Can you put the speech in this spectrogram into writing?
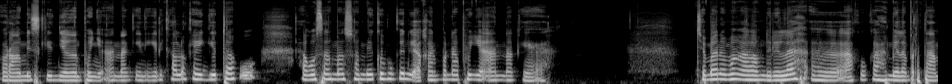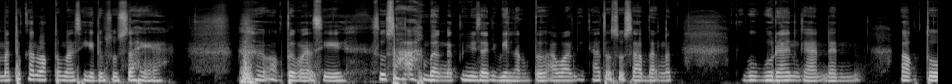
orang miskin jangan punya anak ini gini kalau kayak gitu aku aku sama suamiku mungkin gak akan pernah punya anak ya. Cuman memang alhamdulillah uh, aku kehamilan pertama tuh kan waktu masih hidup susah ya. Waktu masih susah banget bisa dibilang tuh. Awal nikah tuh susah banget keguguran kan dan waktu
